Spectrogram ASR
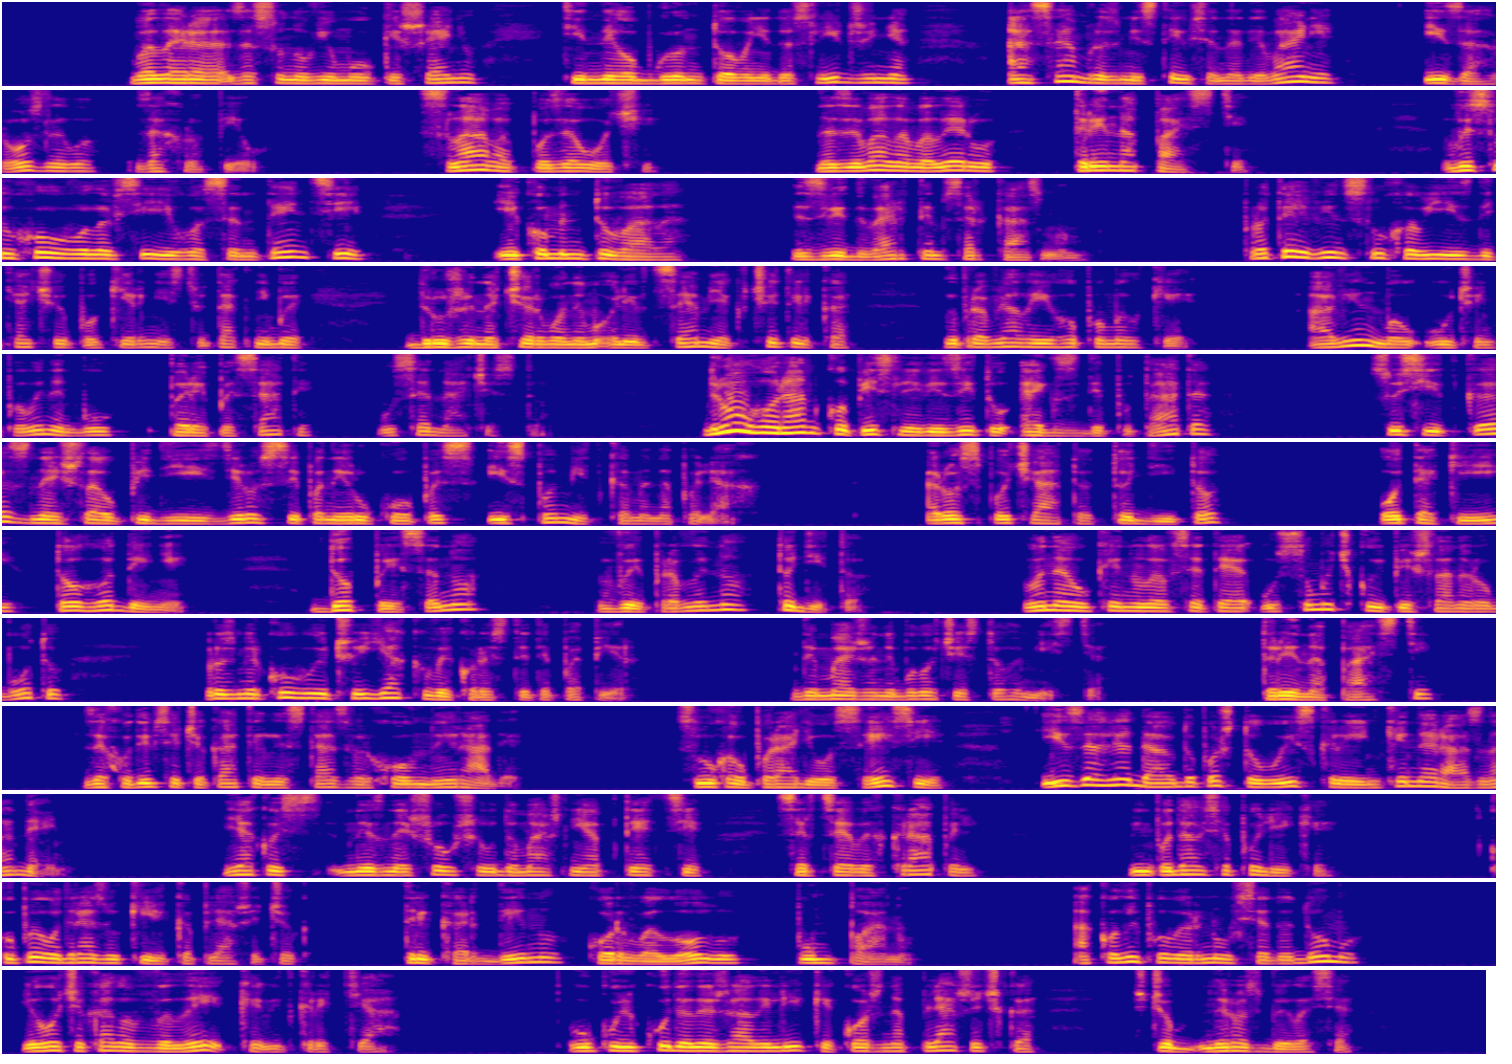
Валера засунув йому у кишеню ті необґрунтовані дослідження, а сам розмістився на дивані і загрозливо захропів. Слава поза очі називала Валеру три напасті, вислуховувала всі його сентенції і коментувала з відвертим сарказмом. Проте він слухав її з дитячою покірністю, так ніби дружина червоним олівцем, як вчителька, виправляла його помилки, а він, мов учень, повинен був переписати усе начисто. Другого ранку після візиту екс-депутата сусідка знайшла у під'їзді розсипаний рукопис із помітками на полях. Розпочато тоді-то, о такій то годині, дописано, виправлено тоді-то. Вона укинула все те у сумочку і пішла на роботу, розмірковуючи, як використати папір, де майже не було чистого місця. Три напасті заходився чекати листа з Верховної Ради, слухав по радіо сесії і заглядав до поштової скриньки не раз на день. Якось, не знайшовши у домашній аптеці серцевих крапель, він подався по ліки, купив одразу кілька пляшечок трикардину, корвалолу, пумпану. А коли повернувся додому, його чекало велике відкриття. У кульку, де лежали ліки, кожна пляшечка, щоб не розбилася,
